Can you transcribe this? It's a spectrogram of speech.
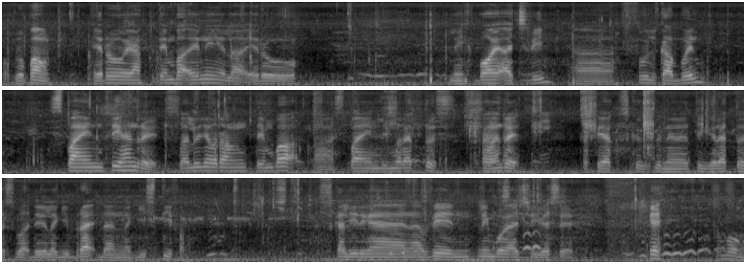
40 pound. Arrow yang aku tembak ni ialah arrow Link Boy Archery uh, full carbon spine 300 selalunya orang tembak uh, spine 500 500 tapi aku suka guna 300 sebab dia lagi bright dan lagi stiff lah. sekali dengan uh, vein Link Boy Archery biasa ok sombong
